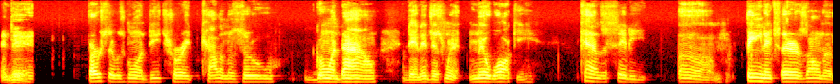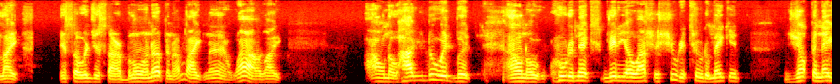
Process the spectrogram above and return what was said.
And Yeah. then first it was going Detroit, Kalamazoo, going down. Then it just went Milwaukee, Kansas City, um, Phoenix, Arizona, like, and so it just started blowing up. And I'm like, man, wow, like I don't know how you do it, but I don't know who the next video I should shoot it to to make it jump in their.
